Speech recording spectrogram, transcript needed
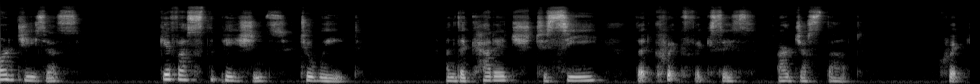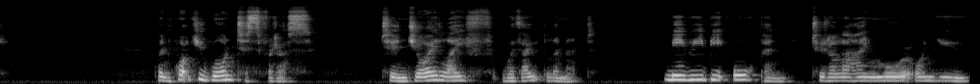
Lord Jesus, give us the patience to wait and the courage to see that quick fixes are just that quick. When what you want is for us to enjoy life without limit, may we be open to relying more on you,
